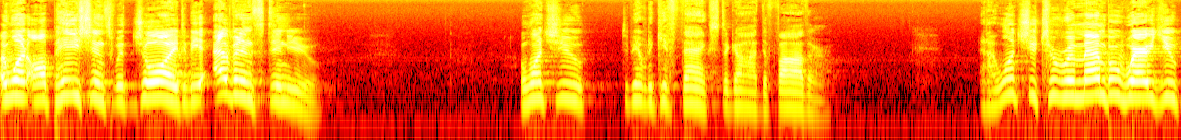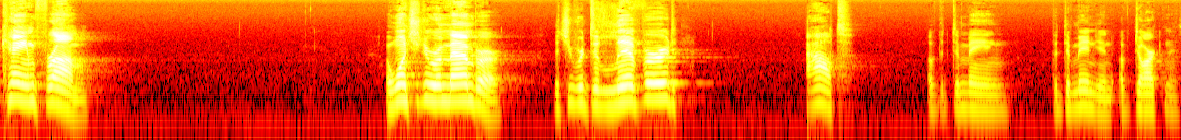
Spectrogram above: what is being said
I want all patience with joy to be evidenced in you. I want you to be able to give thanks to God the Father. And I want you to remember where you came from. I want you to remember that you were delivered out of the domain, the dominion of darkness,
